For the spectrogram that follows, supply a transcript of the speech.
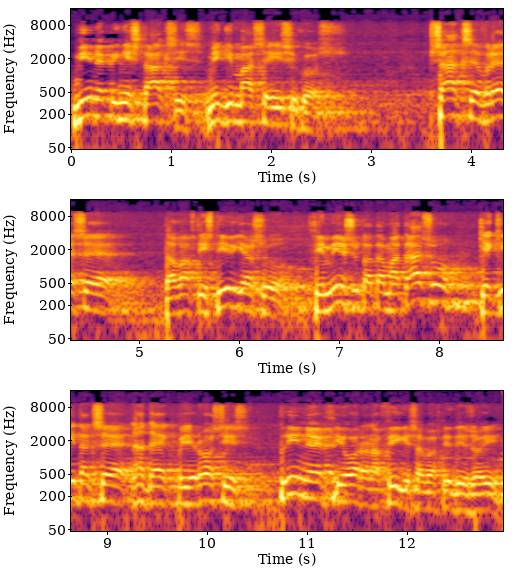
Μην επινιστάξεις, μην κοιμάσαι ήσυχος. Ψάξε βρέσε τα βαφτιστήρια σου, θυμήσου τα ταματά σου και κοίταξε να τα εκπληρώσεις πριν έρθει η ώρα να φύγεις από αυτή τη ζωή.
